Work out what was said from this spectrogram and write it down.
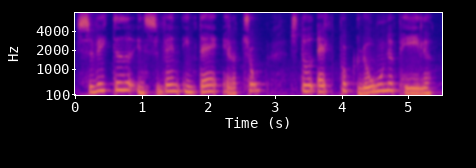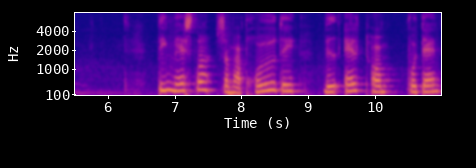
Svigtede en svend en dag eller to, stod alt på glående pæle. De mestre, som har prøvet det, ved alt om, hvordan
